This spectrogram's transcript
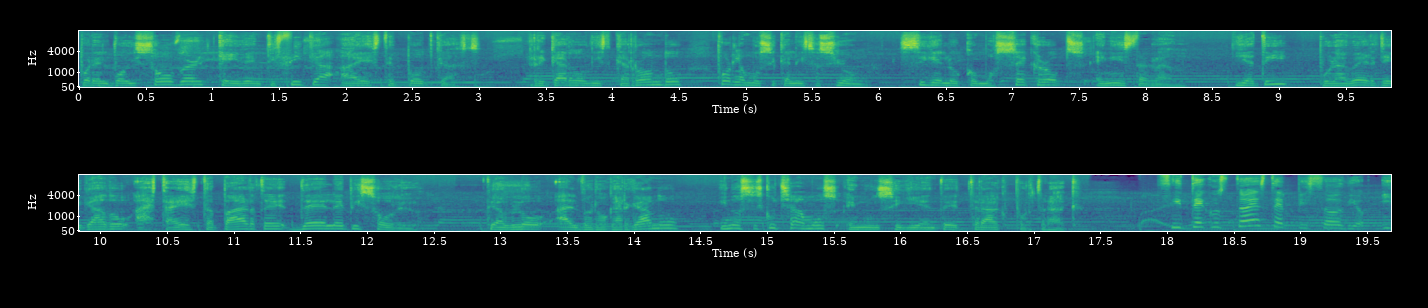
por el voiceover que identifica a este podcast. Ricardo Vizcarrondo, por la musicalización. Síguelo como Secrops en Instagram. Y a ti por haber llegado hasta esta parte del episodio. Te habló Álvaro Gargano y nos escuchamos en un siguiente track por track. Si te gustó este episodio y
